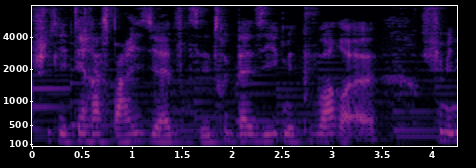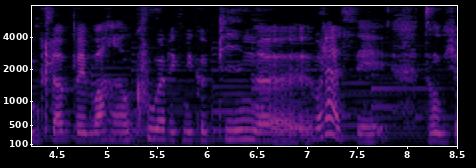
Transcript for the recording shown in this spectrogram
juste les terrasses parisiennes, c'est des trucs basiques, mais de pouvoir euh, fumer une clope et boire un coup avec mes copines, euh, voilà c'est donc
